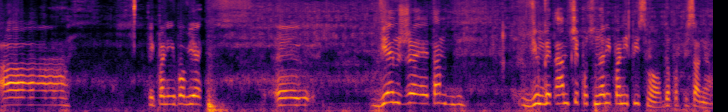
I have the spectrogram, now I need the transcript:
A niech Pani mi powie, e, wiem, że tam w Jugendamcie podsunęli Pani pismo do podpisania.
